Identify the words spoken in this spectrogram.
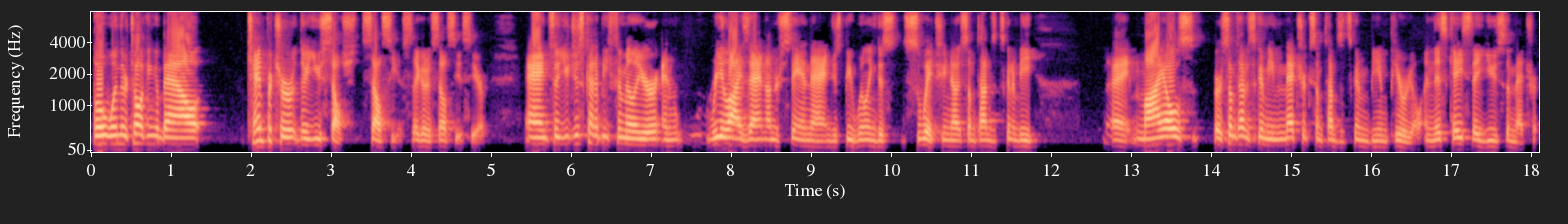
but when they're talking about temperature, they use Celsius. They go to Celsius here. And so you just got to be familiar and realize that and understand that and just be willing to switch. You know, sometimes it's going to be uh, miles, or sometimes it's going to be metric, sometimes it's going to be imperial. In this case, they use the metric.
